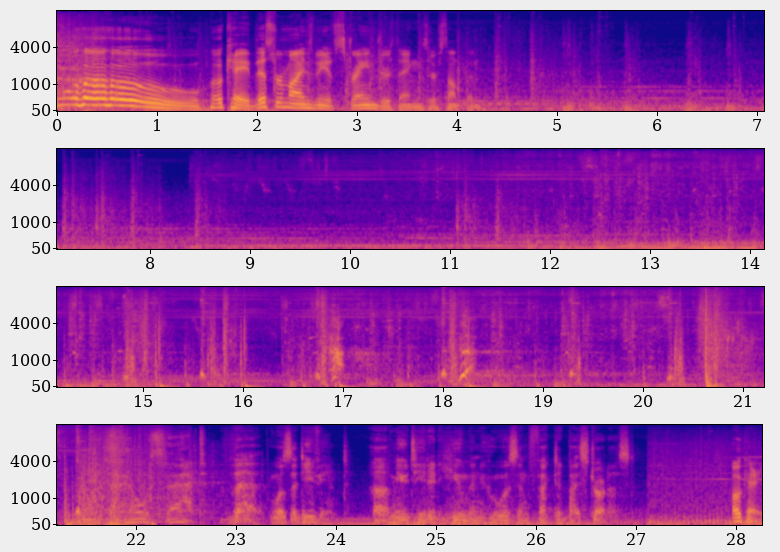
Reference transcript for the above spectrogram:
Whoa! Okay, this reminds me of Stranger Things or something. hell was that? That was a deviant, a mutated human who was infected by Stardust. Okay,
